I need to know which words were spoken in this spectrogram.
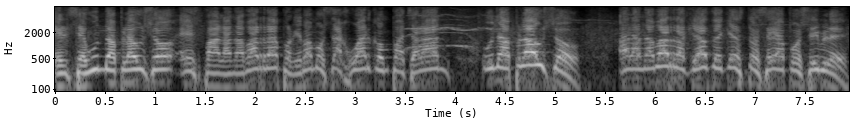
El segundo aplauso es para la Navarra, porque vamos a jugar con Pacharán. Un aplauso a la Navarra que hace que esto sea posible.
